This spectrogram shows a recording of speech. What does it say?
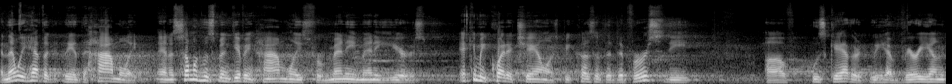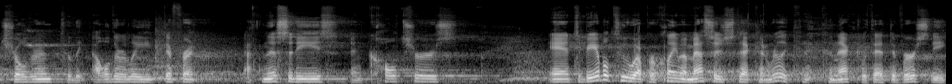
And then we have the, the, the, homily. And as someone who's been giving homilies for many, many years, it can be quite a challenge because of the diversity of who's gathered. We have very young children to the elderly, different ethnicities and cultures. And to be able to uh, proclaim a message that can really connect with that diversity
